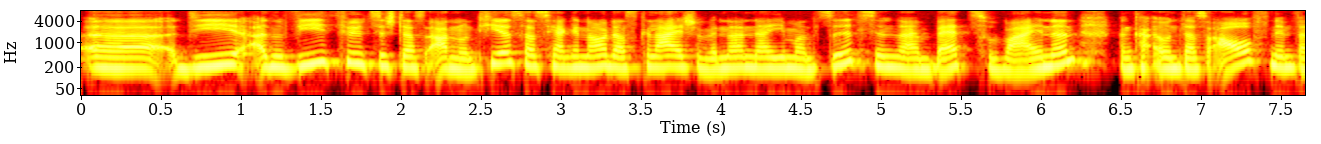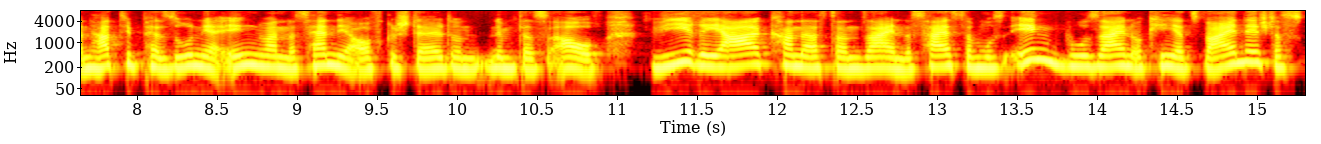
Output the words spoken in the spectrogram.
äh, die, also wie fühlt sich das an? Und hier ist das ja genau das Gleiche. Wenn dann da jemand sitzt in seinem Bett zu weinen dann kann, und das aufnimmt, dann hat die Person ja irgendwann das Handy aufgestellt und nimmt das auf. Wie real kann das dann sein? Das heißt, da muss irgendwo sein, okay, jetzt weine ich, das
